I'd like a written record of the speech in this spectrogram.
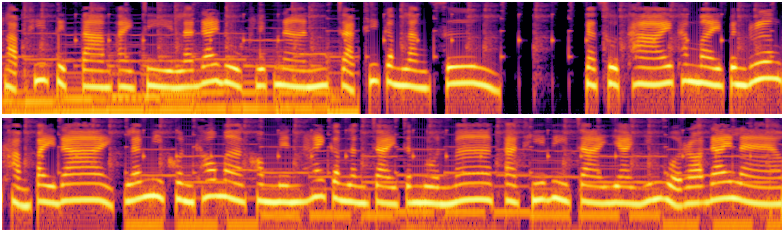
คลับที่ติดตามไอจีและได้ดูคลิปนั้นจากที่กำลังซึ่งแต่สุดท้ายทำไมเป็นเรื่องขำไปได้ และมีคนเข้ามาคอมเมนต์ให้กำลังใจจำนวนมาก อาทิดีใจยายิ้มหัวเราะได้แล้ว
